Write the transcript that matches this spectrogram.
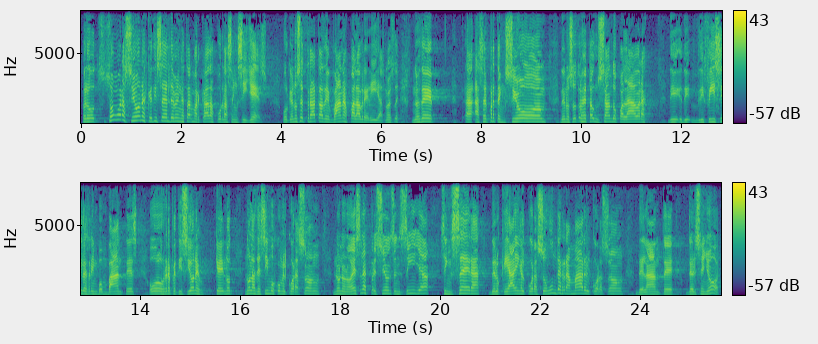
Pero son oraciones que dice Él deben estar marcadas por la sencillez, porque no se trata de vanas palabrerías, no es de, no es de hacer pretensión, de nosotros estar usando palabras difíciles, rimbombantes o repeticiones que no, no, las decimos con el corazón. No, no, no, es la expresión sencilla, sincera de lo que hay en el corazón, un derramar el corazón delante del Señor.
